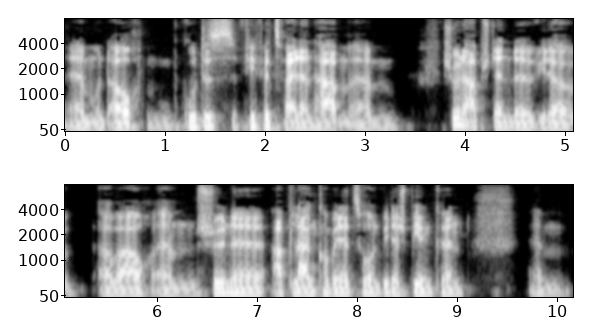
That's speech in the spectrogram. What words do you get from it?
Ähm, und auch ein gutes 4-4-2 dann haben. Ähm, schöne Abstände wieder, aber auch ähm, schöne Ablagenkombinationen wieder spielen können. Ähm,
